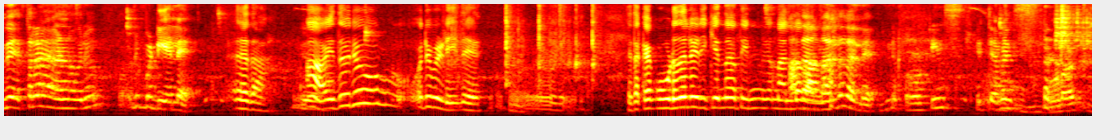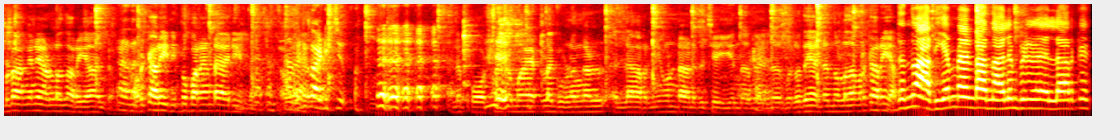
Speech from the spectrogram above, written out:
ഇത് എത്രയാണ്? ഒരു ഒരു പിടിയല്ലേ ഏതാ? ആ ഇതൊരു ഒരു പിടി. ഇതേ. ഇതൊക്കെ കൂടുതൽ ഇരിക്കുന്ന നല്ലതാണ്. നല്ലതല്ലേ. പിന്നെ പ്രോട്ടീൻസ് വിറ്റമിൻസ്. ഇവിടെ ഇവിടെ എന്ന് അറിയാമല്ലോ. അവർക്കറിയാം ഇനിയിപ്പോ പറയേണ്ട കാര്യമില്ല. അവർ പഠിച്ചു. നല്ല പോഷകമായിട്ടുള്ള ഗുണങ്ങൾ എല്ലാം അറിഞ്ഞുകൊണ്ടാണ് ഇത് ചെയ്യുന്നത്. ഇത് വെറുതെ അല്ലെന്നുള്ളത് അവർക്കറിയാം. ഇതൊന്നും അധികം വേണ്ട. എന്നാലും എല്ലാവർക്കും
